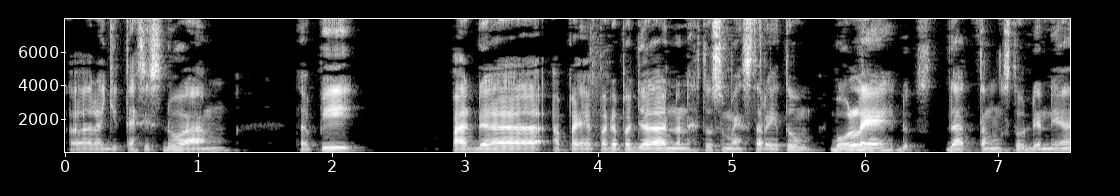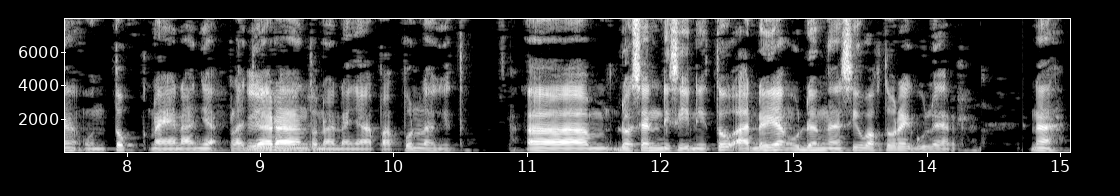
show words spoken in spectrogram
eh, lagi tesis doang, tapi pada apa ya pada perjalanan satu semester itu boleh datang studennya untuk nanya-nanya pelajaran Hmm. atau nanya apa pun lah gitu. Em, dosen di sini tuh ada yang udah ngasih waktu reguler. Nah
